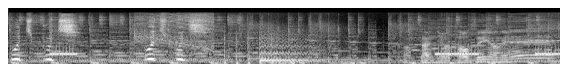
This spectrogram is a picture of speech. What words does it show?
プチプチ。プチプチ。簡単には倒せんよね。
